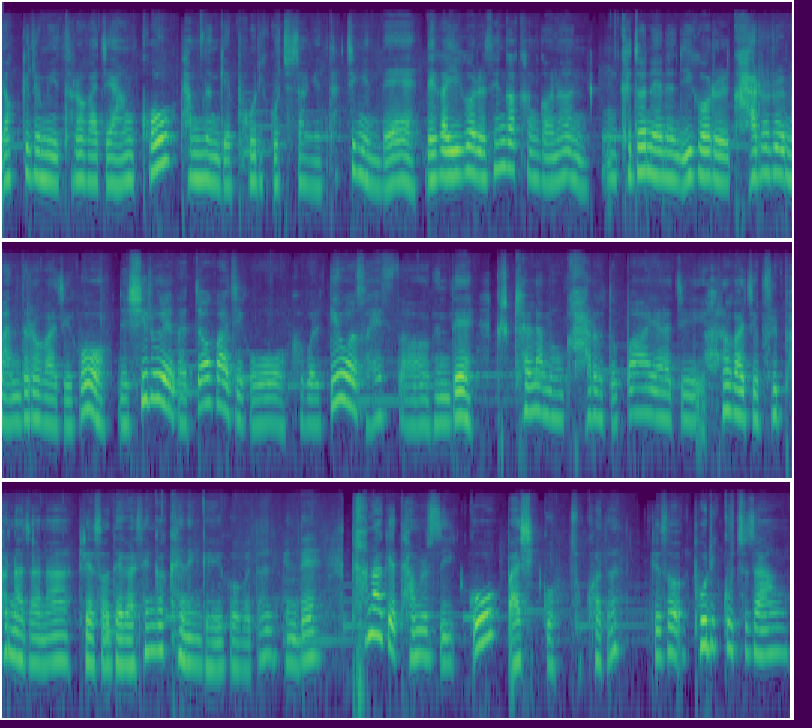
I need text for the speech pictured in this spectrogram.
엿기름이 들어가지 않고 담는 게 보리고추장의 특징인데 내가 이거를 생각한 거는 음, 그전에는 이거를 가루를 만들어 가지고 시루에다 쪄 가지고 그걸 띄워서 했어. 근데 그렇게 하려면 가루도 빻아야지 여러 가지 불편하잖아. 그래서 내가 생각해낸 게 이거거든. 근데 편하게 담을 수 있고 맛있고 좋거든. 그래서 보리고추장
